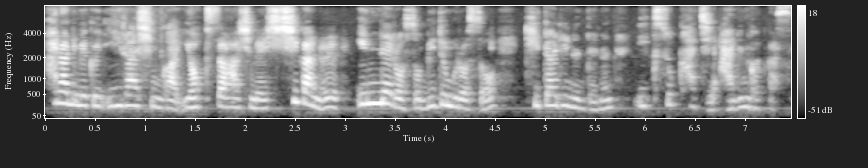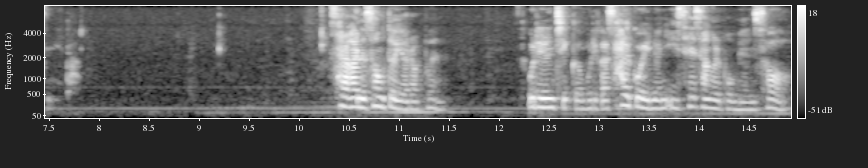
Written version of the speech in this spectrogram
하나님의 그 일하심과 역사하심의 시간을 인내로서 믿음으로써 기다리는 데는 익숙하지 않은 것 같습니다. 사랑하는 성도 여러분, 우리는 지금 우리가 살고 있는 이 세상을 보면서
